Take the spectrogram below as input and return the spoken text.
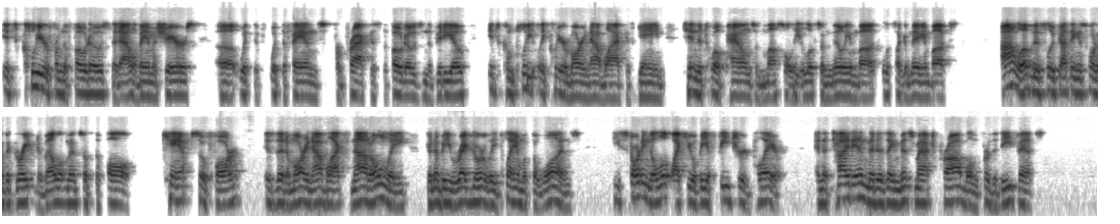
it's clear from the photos that Alabama shares uh, with the with the fans from practice, the photos and the video. It's completely clear Mari Niblack has gained 10 to 12 pounds of muscle. He looks a million bucks, looks like a million bucks. I love this, Luke. I think it's one of the great developments of the fall camp so far is that Amari Niblack's not only going to be regularly playing with the ones, he's starting to look like he'll be a featured player. And a tight end that is a mismatch problem for the defense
